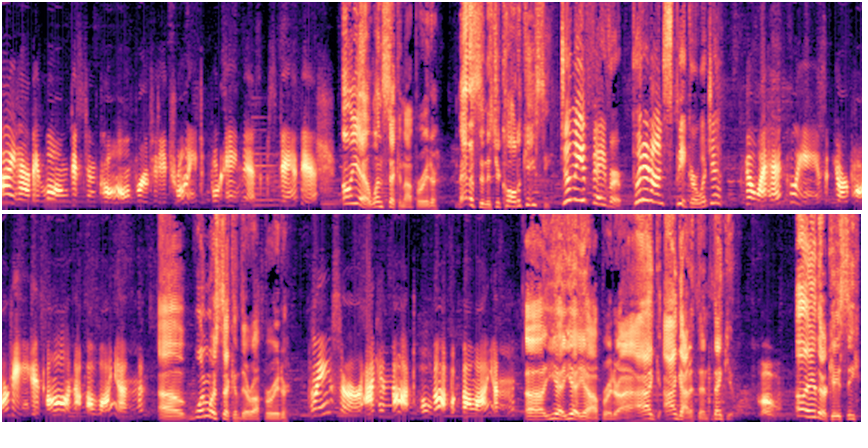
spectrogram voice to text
I have a long distance call through to Detroit for a Miss Standish. Oh, yeah, one second, operator. Madison, is your call to Casey. Do me a favor. Put it on speaker, would you? Go ahead, please. Your party is on the lion. Uh, one more second there, operator. Please, sir, I cannot hold up the lion. Uh, yeah, yeah, yeah, operator. I, I, I got it then. Thank you. Hello? Oh, hey there, Casey.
